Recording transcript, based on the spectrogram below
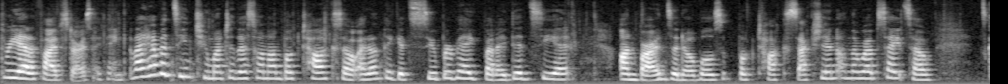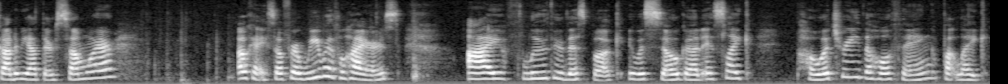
three out of five stars, I think. And I haven't seen too much of this one on BookTok, so I don't think it's super big, but I did see it on Barnes & Noble's BookTok section on their website, so it's got to be out there somewhere. Okay, so for We Were Liars, I flew through this book. It was so good. It's like poetry, the whole thing, but like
